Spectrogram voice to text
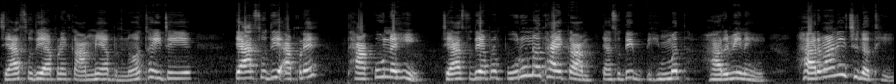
જ્યાં સુધી આપણે કામયાબ ન થઈ જઈએ, ત્યાં સુધી આપણે થાકવું નહીં. જ્યાં સુધી આપણું પૂરું ન થાય કામ, ત્યાં સુધી હિંમત હારવી નહીં. હારવાની જ નથી.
